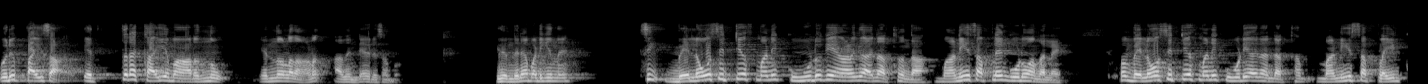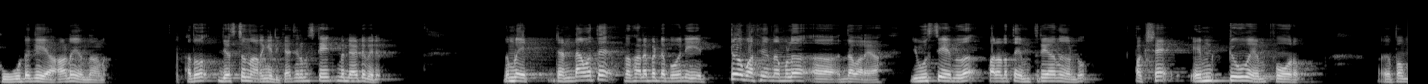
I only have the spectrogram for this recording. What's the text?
ഒരു പൈസ എത്ര കൈ മാറുന്നു എന്നുള്ളതാണ് അതിന്റെ ഒരു സംഭവം. ഇത് എന്തിനാ പഠിക്കുന്നത് സി വെലോസിറ്റി ഓഫ് മണി കൂടുകയാണെങ്കിൽ അതിന്റെ അർത്ഥം എന്താ? മണി സപ്ലൈയും കൂടുവാന്നല്ലേ? അപ്പം വെലോസിറ്റി ഓഫ് മണി കൂടിയാൽ അതിന്റെ അർത്ഥം മണി സപ്ലൈയും കൂടുകയാണ് എന്നാണ്. അത് ജസ്റ്റ് ഒന്ന് അറിഞ്ഞിരിക്കുക ചിലപ്പോൾ സ്റ്റേറ്റ്മെന്റ് ആയിട്ട് വരും. നമ്മൾ രണ്ടാമത്തെ പ്രധാനപ്പെട്ട പോയിന്റ് ഏറ്റവും അധികം നമ്മൾ എന്താ പറയാ യൂസ് ചെയ്യുന്നത് പലയിടത്തും എം ത്രീ ആണെന്ന് കണ്ടു. പക്ഷെ എം ടു എം ഫോറും ഇപ്പം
